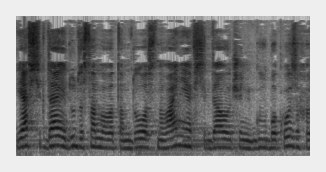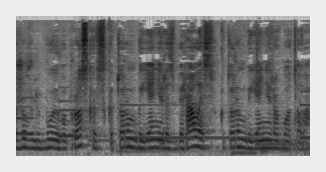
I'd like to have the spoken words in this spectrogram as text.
Я всегда иду до самого там, до основания, всегда очень глубоко захожу в любой вопрос, с которым бы я не разбиралась, с которым бы я не работала.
